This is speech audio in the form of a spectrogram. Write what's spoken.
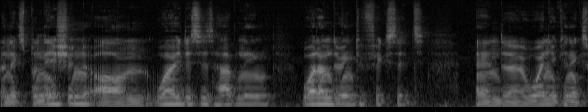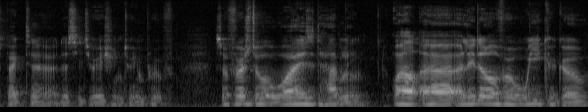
an explanation on why this is happening, what I'm doing to fix it, and uh, when you can expect uh, the situation to improve. So first of all, why is it happening? Well, uh, a little over a week ago,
